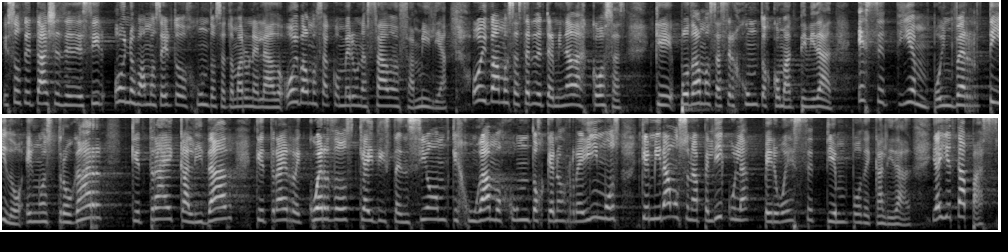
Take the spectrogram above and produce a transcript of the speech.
esos detalles de decir, hoy nos vamos a ir todos juntos a tomar un helado, hoy vamos a comer un asado en familia, hoy vamos a hacer determinadas cosas que podamos hacer juntos como actividad. Ese tiempo invertido en nuestro hogar que trae calidad, que trae recuerdos, que hay distensión, que jugamos juntos, que nos reímos, que miramos una película, pero ese tiempo de calidad. Y hay etapas.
